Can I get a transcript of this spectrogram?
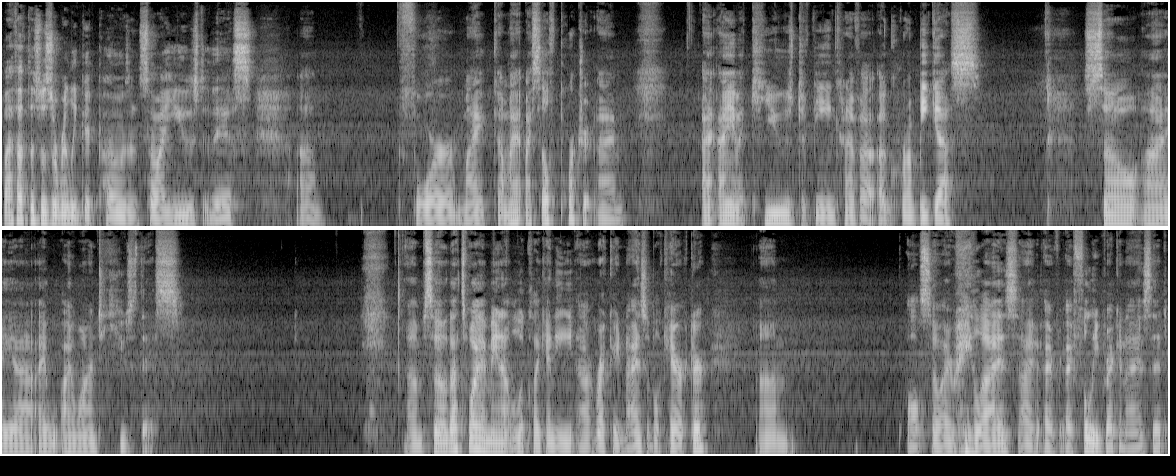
But I thought this was a really good pose, and so I used this um, for my, my, my self portrait. I'm I, I, am accused of being kind of a, a grumpy Gus, so I, uh, I, I, wanted to use this. Um, so that's why I may not look like any uh, recognizable character. Um, also, I realize, I, I, I fully recognize that,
